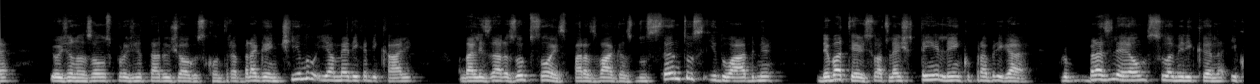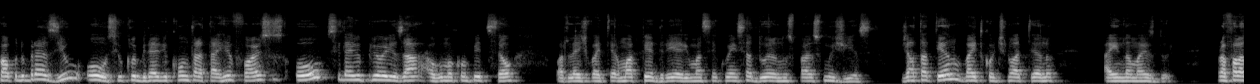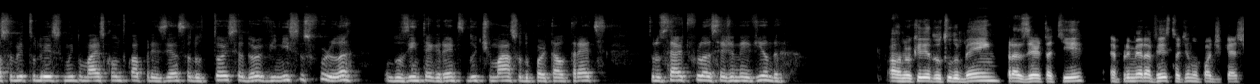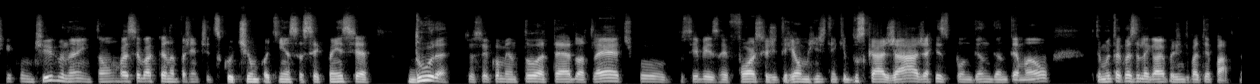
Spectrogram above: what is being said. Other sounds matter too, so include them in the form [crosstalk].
e hoje nós vamos projetar os jogos contra Bragantino e América de Cali, analisar as opções para as vagas do Santos e do Abner, debater se o Atlético tem elenco para brigar para o Brasileirão, Sul-Americana e Copa do Brasil, ou se o clube deve contratar reforços, ou se deve priorizar alguma competição. O Atlético vai ter uma pedreira e uma sequência dura nos próximos dias. Já está tendo, vai continuar tendo ainda mais dura. Para falar sobre tudo isso muito mais, conto com a presença do torcedor Vinícius Furlan, um dos integrantes do timaço do Portal Tretes. Tudo certo, Furlan? Seja bem-vindo. Fala, meu querido, tudo bem? Prazer estar aqui é a primeira vez que estou aqui no podcast aqui contigo, né? Então vai ser bacana para a gente discutir um pouquinho essa sequência dura que você comentou até do Atlético, possíveis reforços que a gente realmente tem que buscar já, já respondendo de antemão. Tem muita coisa legal para a gente bater papo.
